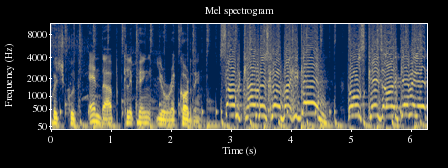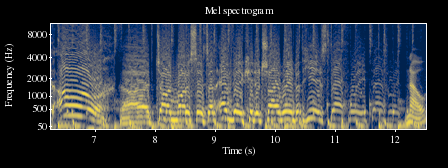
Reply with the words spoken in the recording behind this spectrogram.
which could end up clipping your recording. Sam Cameron is coming back again! Those kids are giving it all! Uh, John Morrison's done everything he could to try and win, but he is definitely, definitely. Now,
